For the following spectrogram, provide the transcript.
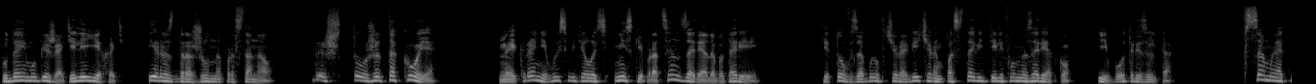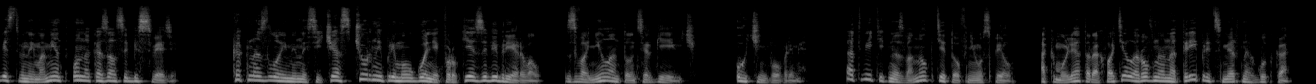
куда ему бежать или ехать, и раздраженно простонал. «Да что же такое?» На экране высветилось низкий процент заряда батареи. Титов забыл вчера вечером поставить телефон на зарядку, и вот результат. В самый ответственный момент он оказался без связи. Как назло именно сейчас черный прямоугольник в руке завибрировал. Звонил Антон Сергеевич. Очень вовремя. Ответить на звонок Титов не успел. Аккумулятора хватило ровно на три предсмертных гудка,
